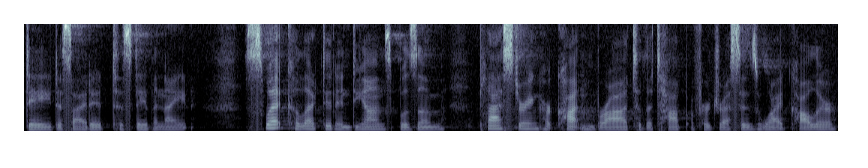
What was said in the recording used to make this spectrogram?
day decided to stay the night. Sweat collected in Dionne's bosom, plastering her cotton bra to the top of her dress's wide collar.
